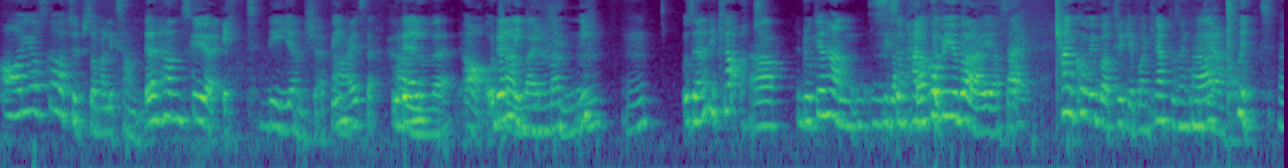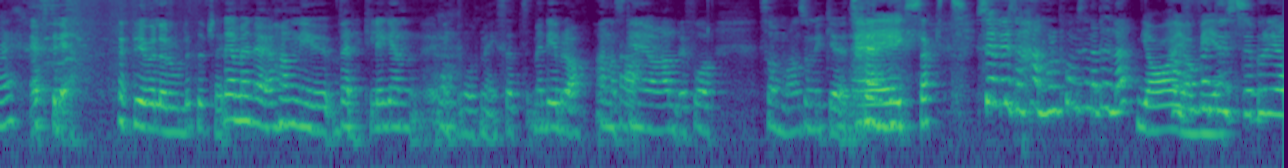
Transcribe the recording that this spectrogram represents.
Ja, jag ska ha typ som Alexander. Han ska göra ett. Det är Jönköping. Ja just det. Och den, ja, och den ligger i juni. Mm. Mm. Och sen är det klart. Ja. Då kan han, liksom, han typ. kommer ju bara göra så här. Han kommer ju bara trycka på en knapp och sen kommer han Ja. inte göra skit Nej. efter det. Det är väldigt roligt i och för sig. Nej men eh, han är ju verkligen mitt emot mig så att, men det är bra. Annars Ja. kan jag aldrig få sommaren så mycket Nej exakt. Sen är det så här, han håller på med sina bilar. Ja han jag får vet. faktiskt börja,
